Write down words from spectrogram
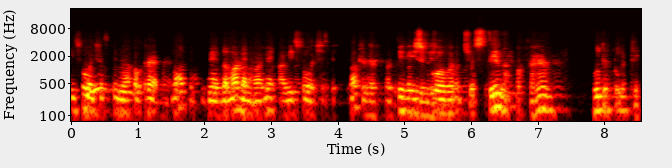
Військова частина окремо платить, не дома, а військова частина платить за військова частина окремо буде платити.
